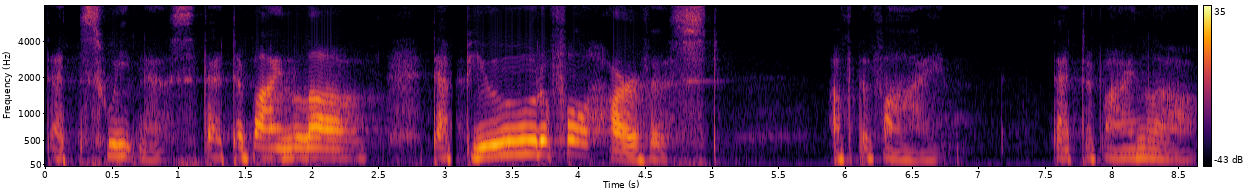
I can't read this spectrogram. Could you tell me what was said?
that sweetness, that divine love, that beautiful harvest of the vine, that divine love.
